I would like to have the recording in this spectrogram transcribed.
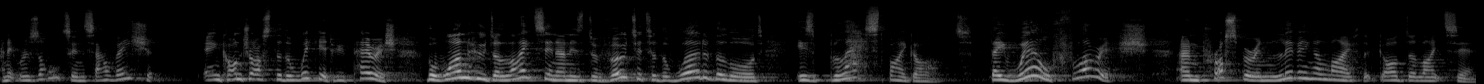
and it results in salvation. In contrast to the wicked who perish, the one who delights in and is devoted to the word of the Lord is blessed by God. They will flourish and prosper in living a life that God delights in.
